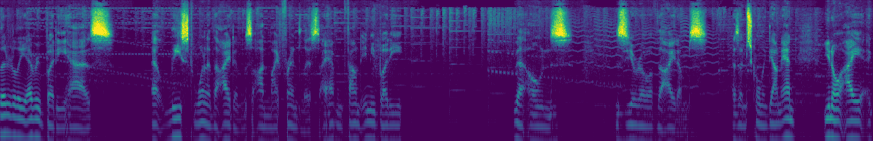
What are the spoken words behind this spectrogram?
literally everybody has at least one of the items on my friend list. I haven't found anybody that owns zero of the items as I'm scrolling down. And you know, I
